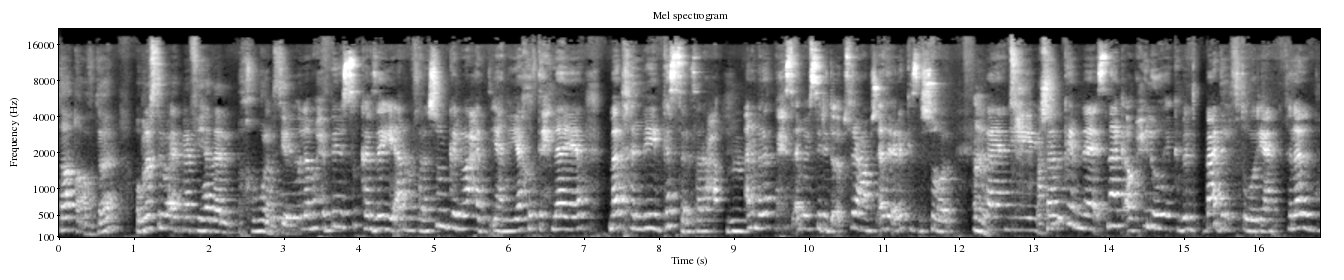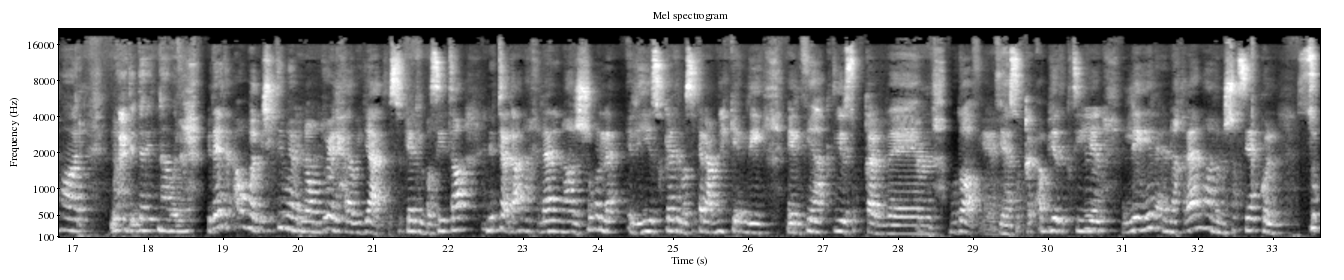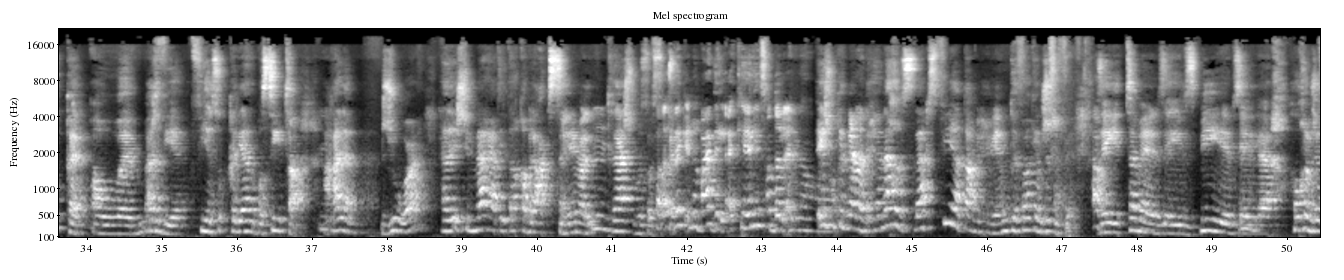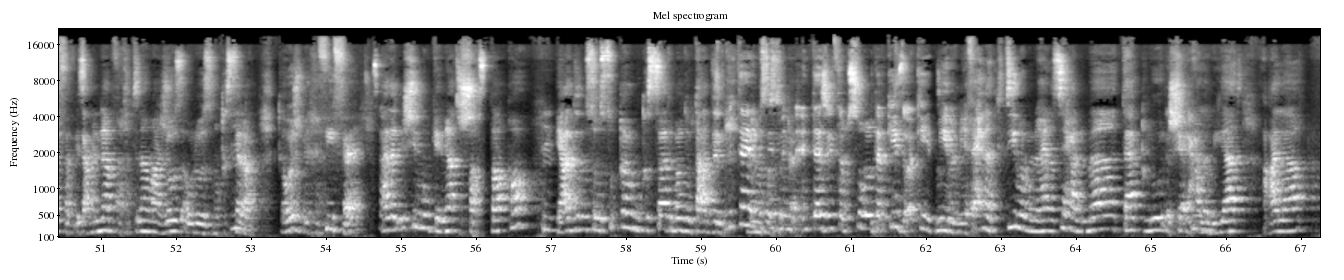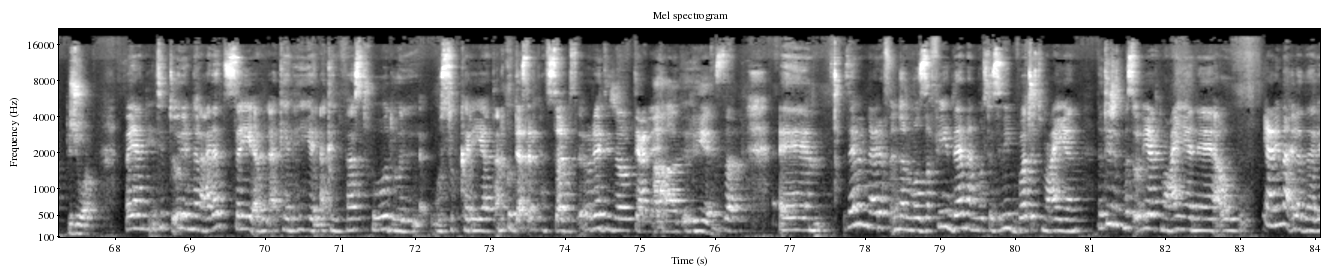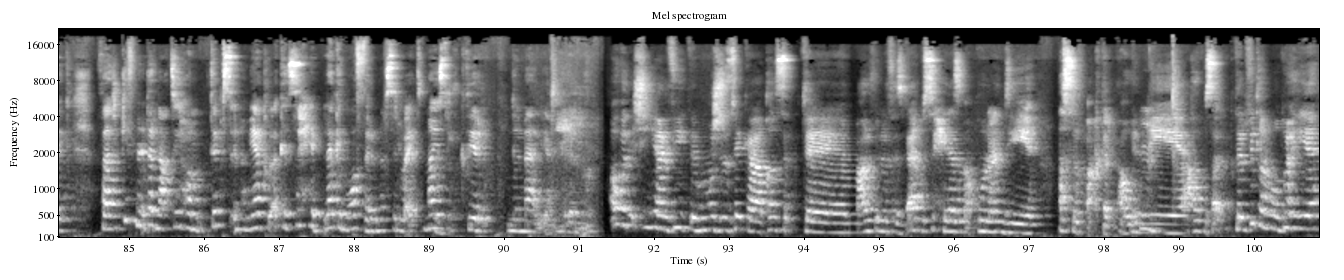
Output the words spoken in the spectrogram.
طاقة أفضل وبنفس الوقت ما في هذا الخمول بصير ولمحبين السكر زي أنا مثلا شو ممكن الواحد يعني ياخذ تحلاية ما تخليه يكسل صراحة. أنا مرات بحس قلبي بصير يدق بسرعة مش قادر أركز بالشغل مم. فيعني عشان- عشان ممكن سناك أو حلو هيك بعد الفطور يعني خلال النهار الواحد يقدر يتناوله؟ بداية أول شيء كثير مهم إنه موضوع الحلويات السكريات البسيطة نبتعد عنها خلال النهار الشغل اللي هي السكريات البسيطة اللي عم نحكي اللي اللي فيها كثير سكر مضاف يعني فيها سكر أبيض كثير ليه؟ لأنه خلال النهار لما الشخص ياكل سكر أو آم، أغذية فيها سكريات بسيطة مم. على جوع هذا الشيء ما يعطي طاقة بالعكس هيعمل مم. كراش السكر فقصدك إنه بعد الأكل يفضل إنه إيش ممكن نعمل؟ إحنا ناخذ سناكس فيها طعم حلو يعني ممكن فواكه مجففة آه. زي التمر زي الزبيب زي الخوخ المجفف إذا عملناه مثلا حطيناه مع جوز أو لوز مكسرات كوجبة خفيفة هذا الشيء ممكن يعطي الشخص طاقة. يعدل مستوى السكر والمكسرات برضه بتعدل بالتالي من. من انتاجيته بالشغل وتركيزه أكيد 100% فإحنا كثير مهم انه هاي نصيحة ما تاكلوا الأشياء الحلويات على جوع فيعني انت بتقولي انه العادات السيئة بالأكل هي الأكل ال fast food وال... والسكريات. أنا كنت أسألك عن السؤال بس already جاوبتي عليه. آه هي. بالضبط. زي ما بنعرف انه الموظفين دائما ملتزمين ب budget معين نتيجة مسؤوليات معينة أو يعني ما إلى ذلك. فكيف نقدر نعطيهم تبس إنهم ياكلوا أكل صحي لكن موفر بنفس الوقت ما يصرف كثير من المال يعني. أول شيء يعني في موجود هيك كونسبت معروف إنه اذا بدي اكل صحي لازم أكون عندي أصرف أكثر أو إني مصاري أكثر الفكرة الموضوع هي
